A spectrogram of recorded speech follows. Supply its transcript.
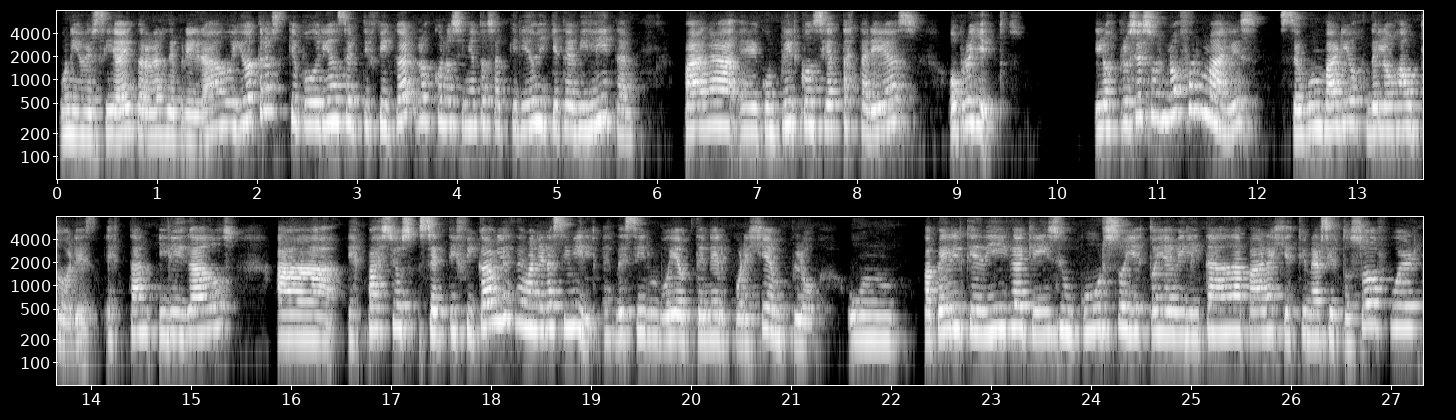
universidad y carreras de pregrado y otras que podrían certificar los conocimientos adquiridos y que te habilitan para eh, cumplir con ciertas tareas o proyectos. Los procesos no formales, según varios de los autores, están ligados a espacios certificables de manera civil, es decir, voy a obtener, por ejemplo, un papel que diga que hice un curso y estoy habilitada para gestionar cierto software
